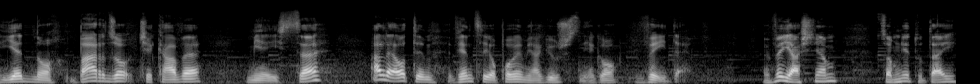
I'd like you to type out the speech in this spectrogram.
jedno bardzo ciekawe miejsce, ale o tym więcej opowiem, jak już z niego wyjdę. Wyjaśniam, co mnie tutaj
